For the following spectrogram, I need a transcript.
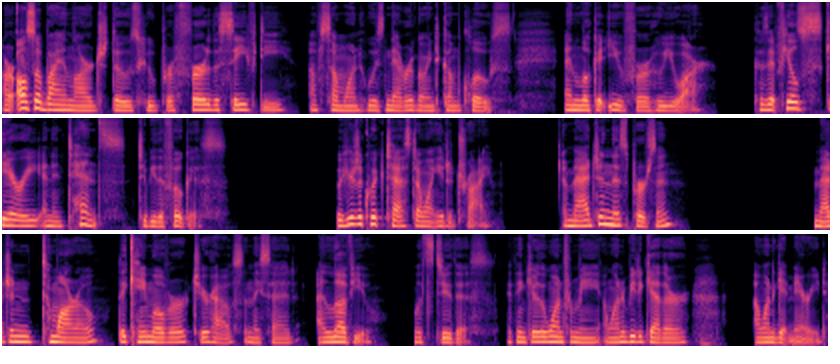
are also by and large those who prefer the safety of someone who is never going to come close and look at you for who you are. Because it feels scary and intense to be the focus. So here's a quick test I want you to try. Imagine this person imagine tomorrow they came over to your house and they said, I love you. Let's do this. I think you're the one for me. I want to be together. I want to get married.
